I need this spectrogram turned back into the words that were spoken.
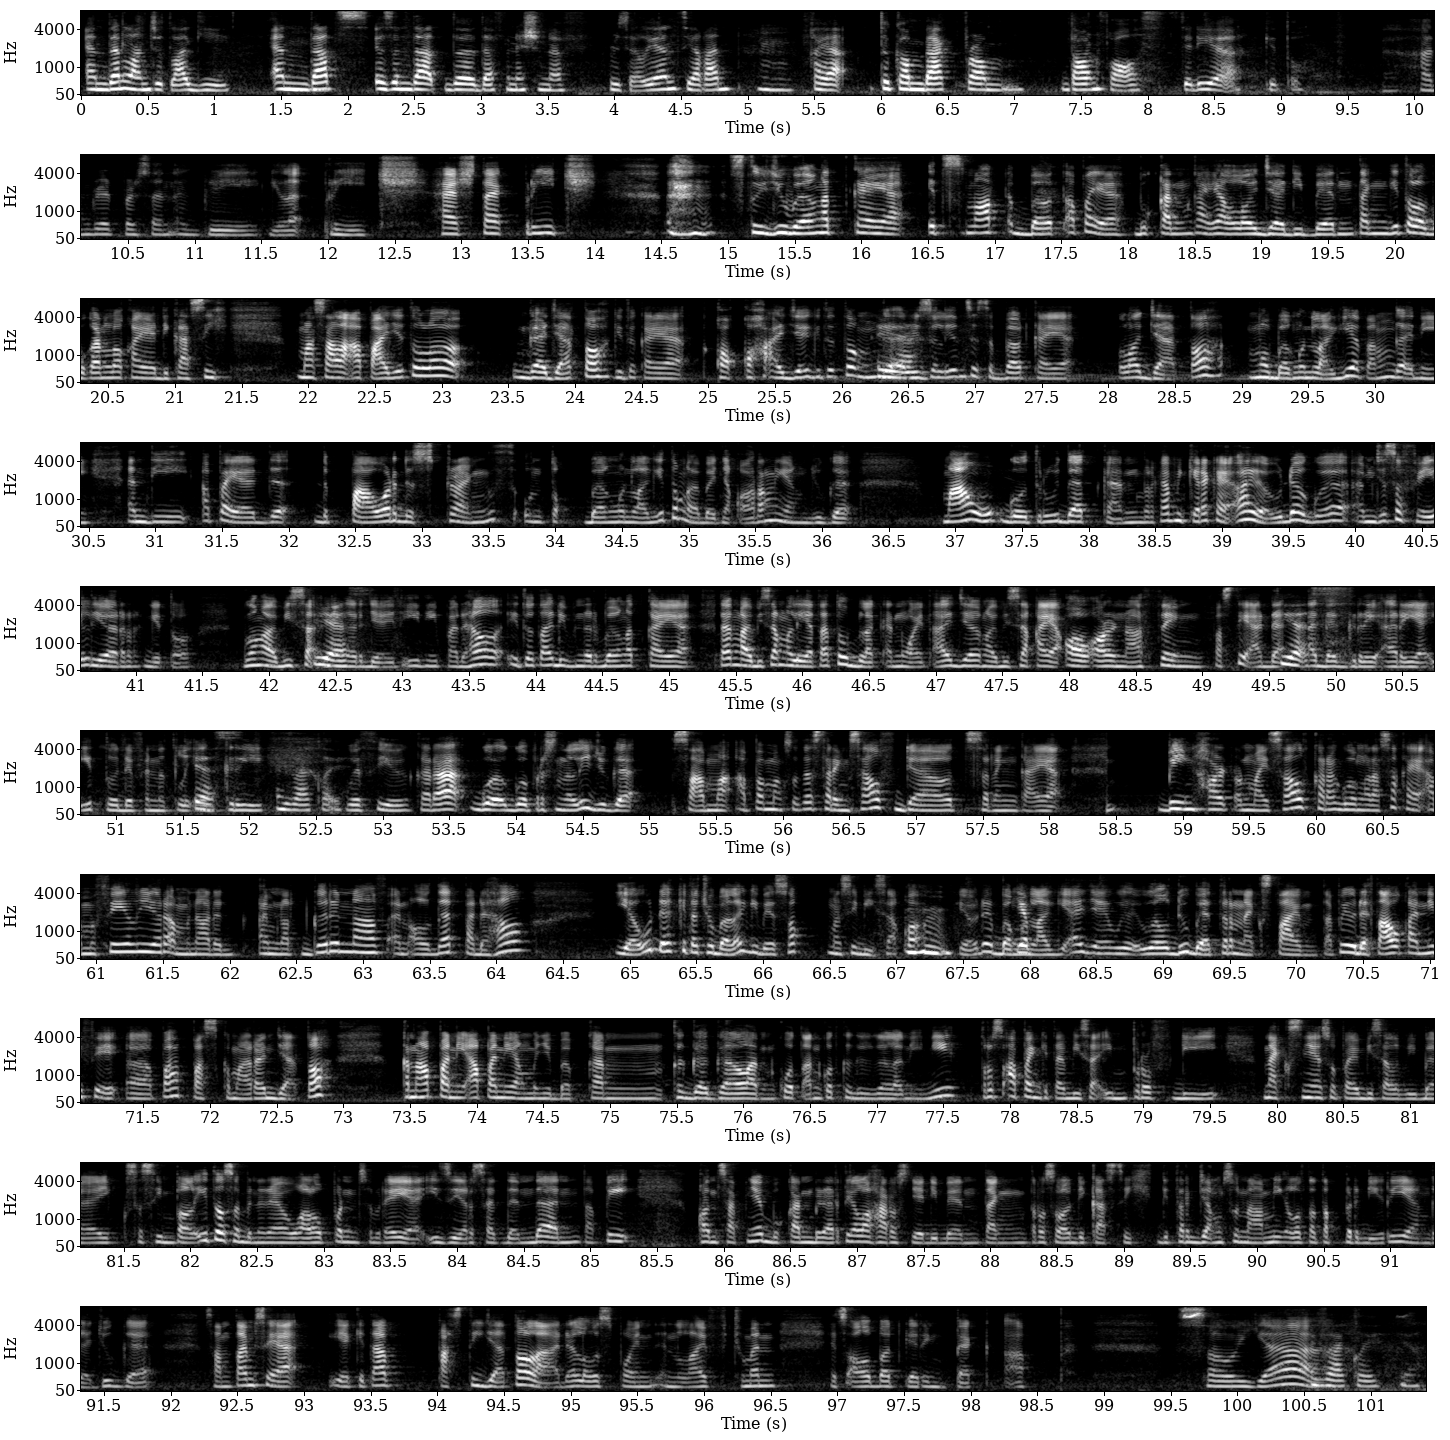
and then lanjut lagi. And that's isn't that the definition of resilience ya kan? Hmm. Kayak to come back from downfalls. Jadi ya gitu. 100% agree. Gila, preach. Hashtag preach. Setuju banget kayak it's not about apa ya, bukan kayak lo jadi benteng gitu loh, bukan lo kayak dikasih masalah apa aja tuh lo nggak jatuh gitu kayak kokoh aja gitu tuh enggak Iya. resilience is about kayak lo jatuh mau bangun lagi apa enggak nih and the apa ya the the power the strength untuk bangun lagi tuh nggak banyak orang yang juga mau go through that kan. Mereka mikirnya kayak ah ya udah gue I'm just a failure gitu. Gue nggak bisa Yes. ngerjain ini. Padahal itu tadi bener banget kayak kita nggak bisa ngeliatnya tuh black and white aja. Nggak bisa kayak all or nothing. Pasti ada Yes. ada gray area itu. Definitely Yes, agree exactly. with you. Karena gue gue personally juga sama apa maksudnya sering self doubt sering kayak being hard on myself. Karena gue ngerasa kayak I'm a failure I'm not a, I'm not good enough and all that. Padahal ya udah kita coba lagi besok masih bisa kok. Ya udah bangun Yep. lagi aja. We, we'll do better next time. Tapi udah tahu kan nih eh, apa pas kemarin jatuh kenapa nih apa nih yang menyebabkan kegagalan quote unquote kegagalan ini? Terus apa yang kita bisa improve di nextnya supaya bisa lebih baik? Sesimpel itu sebenarnya walaupun sebenarnya ya easier said than done tapi konsepnya bukan berarti lo harus jadi benteng terus lo dikasih diterjang tsunami lo tetap berdiri ya enggak juga. Sometimes ya ya kita pasti jatuh lah ada lowest point in life cuman it's all about getting back up so yeah Exactly. Yeah.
